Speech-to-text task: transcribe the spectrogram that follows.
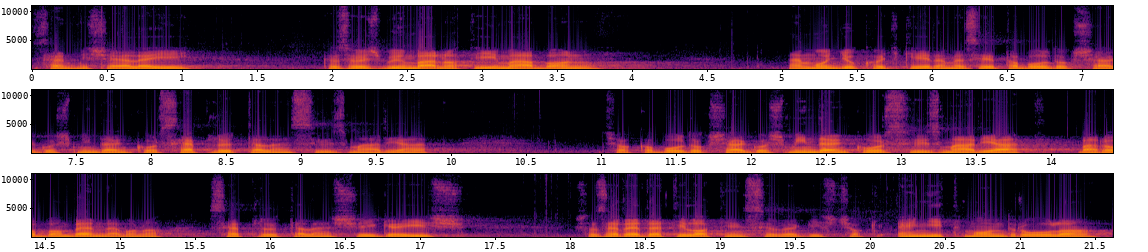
Szent Mise elejé közös bűnbánati imában nem mondjuk, hogy kérem ezért a boldogságos mindenkor szeplőtelen Szűz Máriát, csak a boldogságos mindenkor Szűz Máriát, bár abban benne van a szeplőtelensége is, és az eredeti latin szöveg is csak ennyit mond róla,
